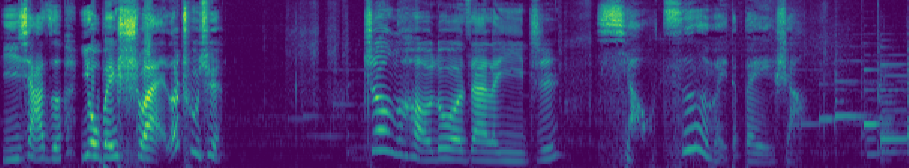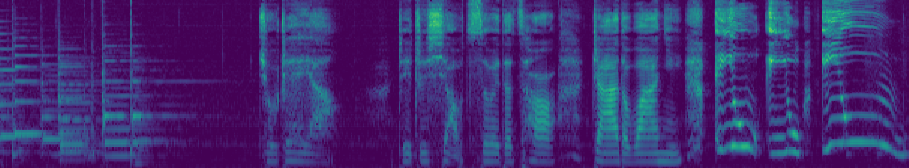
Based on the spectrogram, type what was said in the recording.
一下子又被甩了出去，正好落在了一只。小刺猬的背上，就这样，这只小刺猬的刺儿扎的瓦尼，哎呦哎呦哎呦，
